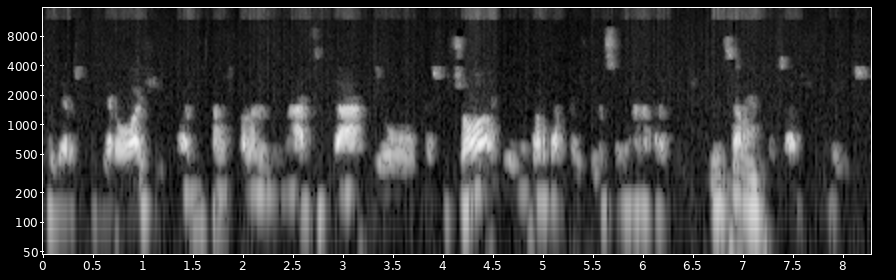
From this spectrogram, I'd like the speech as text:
puderam fazer hoje, nós estamos falando de março, tá? Eu peço só e guardar para a semana para? É isso.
